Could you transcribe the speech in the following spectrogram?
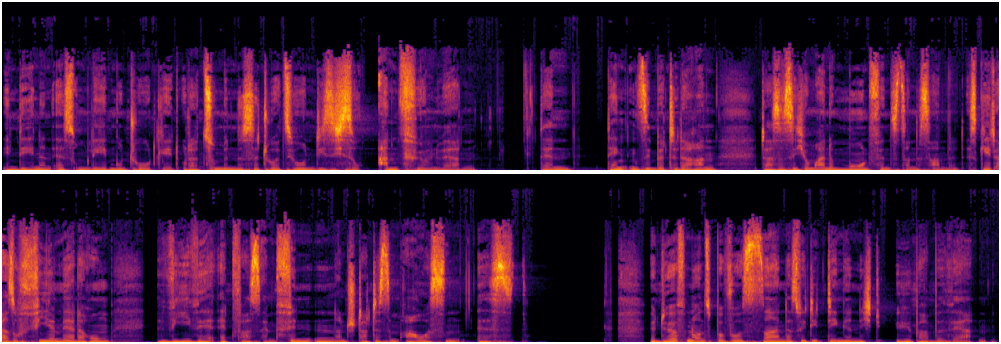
in denen es um Leben und Tod geht oder zumindest Situationen, die sich so anfühlen werden. Denn denken Sie bitte daran, dass es sich um eine Mondfinsternis handelt. Es geht also viel mehr darum, wie wir etwas empfinden, anstatt es im Außen ist. Wir dürfen uns bewusst sein, dass wir die Dinge nicht überbewerten.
